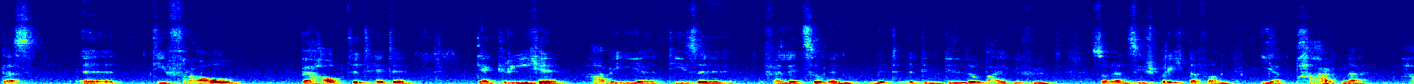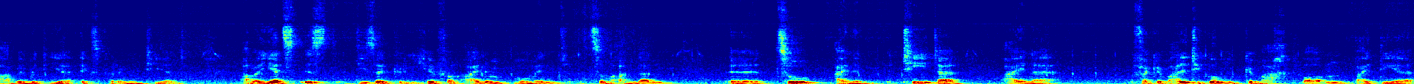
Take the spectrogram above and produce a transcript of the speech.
dass äh, die Frau behauptet hätte, der Grieche habe ihr diese Verletzungen mit dem Dildo beigefügt, sondern sie spricht davon, ihr Partner habe mit ihr experimentiert. Aber jetzt ist dieser Grieche von einem Moment zum anderen äh, zu einem Täter einer Vergewaltigung gemacht worden, bei der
